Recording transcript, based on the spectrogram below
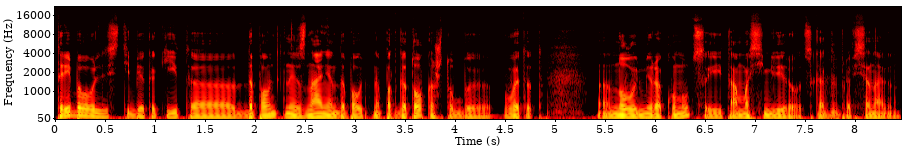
требовались тебе какие-то дополнительные знания, дополнительная подготовка, чтобы в этот э, новый мир окунуться и там ассимилироваться как-то mm-hmm. профессионально?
